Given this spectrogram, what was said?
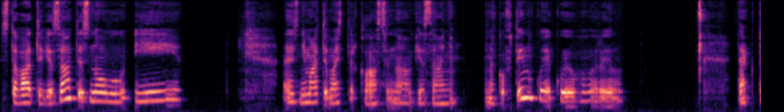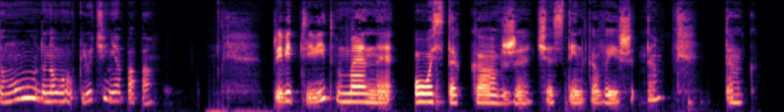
ставати в'язати знову і е, знімати майстер-класи на в'язання, на ковтинку, яку я говорила. Так, тому до нового включення, Па-па. Привіт-привіт! В мене ось така вже частинка вишита. Так.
